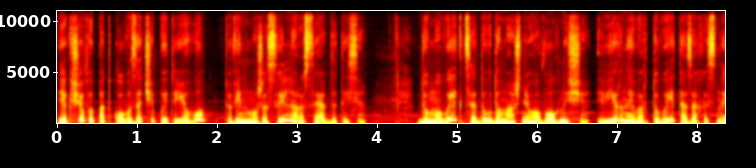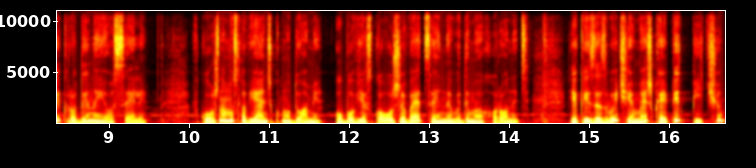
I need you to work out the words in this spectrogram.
Якщо випадково зачепити його, то він може сильно розсердитися. Домовик це дух домашнього вогнища, вірний вартовий та захисник родини і оселі. В кожному слов'янському домі обов'язково живе цей невидимий охоронець, який зазвичай мешкає під піччю,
